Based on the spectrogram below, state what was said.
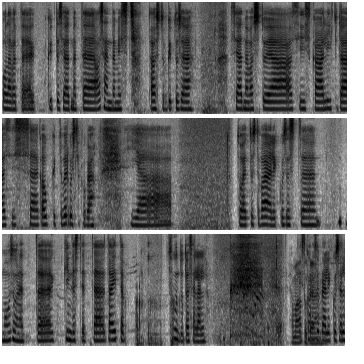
olevate kütteseadmete asendamist taastuvkütuse seadme vastu ja siis ka liituda siis kaugküttevõrgustikuga. ja toetuste vajalikkusest äh, ma usun, et äh, kindlasti, et äh, ta aitab suunduda sellel keskkonnasõbralikkusel.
